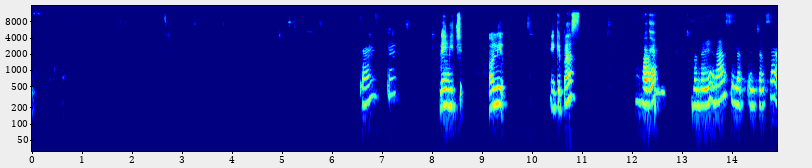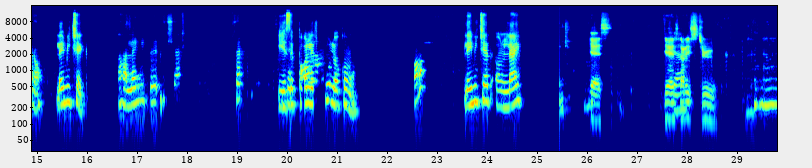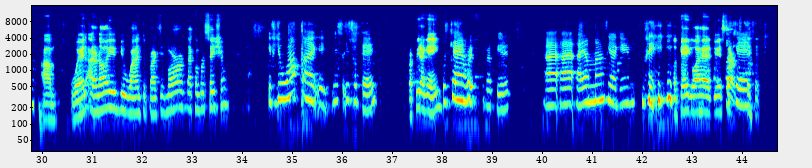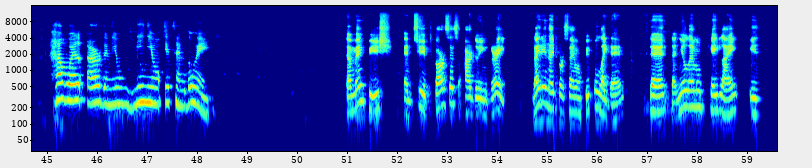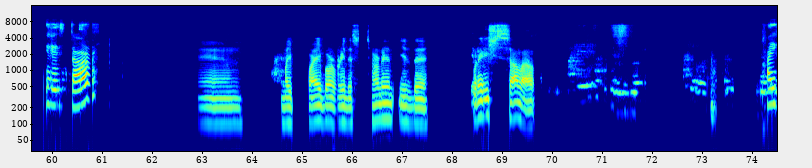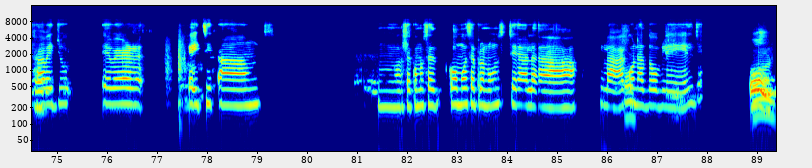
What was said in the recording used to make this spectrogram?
Conte. Let me check. Only, ¿en qué pasa? Ajá, Donde dice Nancy, la- el tercero. Let me check. Ajá, let me check. check. ¿Y ese The poll es full o cómo? ¿Cómo? Let me check on live. Yes. Yes, Yeah. that is true. Um, well, I don't know if you want to practice more the conversation. If you want, I, it's, it's okay. Repeat again. We can re repeat it. I, I, I am Nancy again. Okay, go ahead. You start. Okay. How well are the new menu items doing? The main fish and chip courses are doing great. 99% of people like them. Then the new lemon cake line is Star. And my favorite started is the fresh salad. I haven't you ever ate it and no sé cómo se cómo se pronuncia la la A con la doble L. All,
